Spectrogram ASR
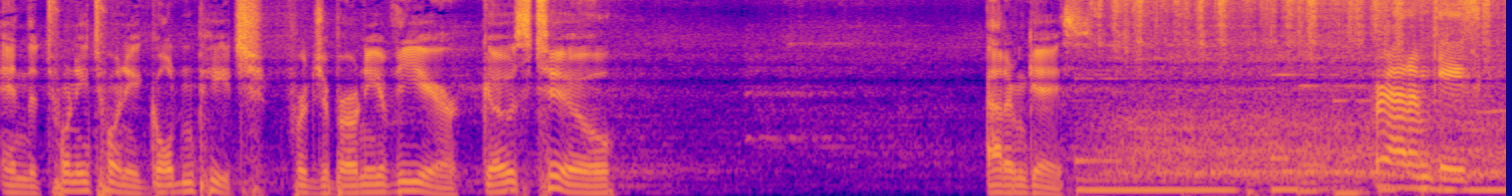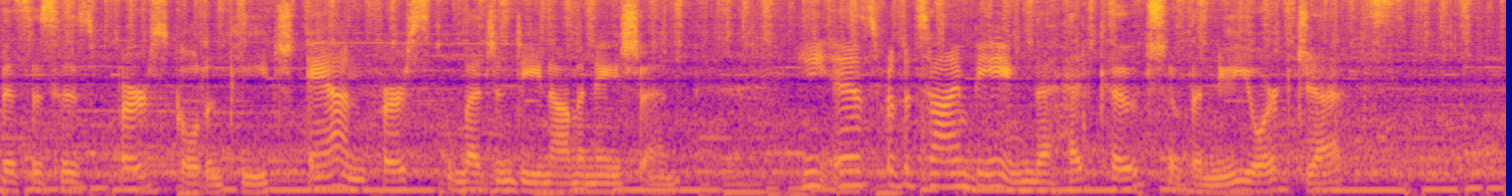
And the 2020 Golden Peach for Jabroni of the Year goes to Adam Gase. For Adam Gase, this is his first Golden Peach and first Legendee nomination. He is, for the time being, the head coach of the New York Jets.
